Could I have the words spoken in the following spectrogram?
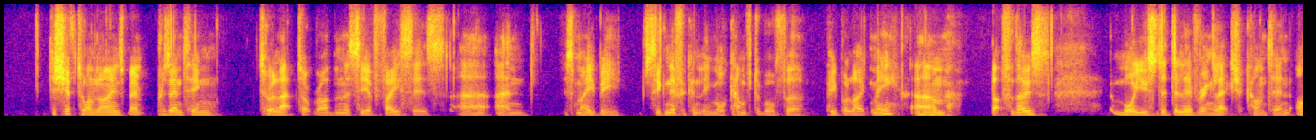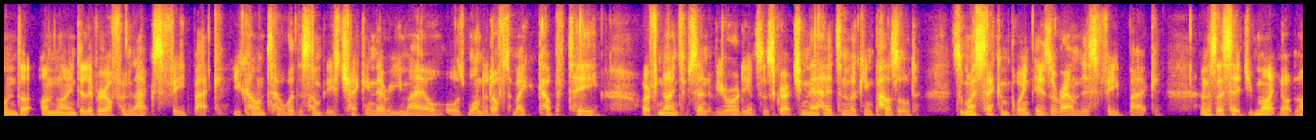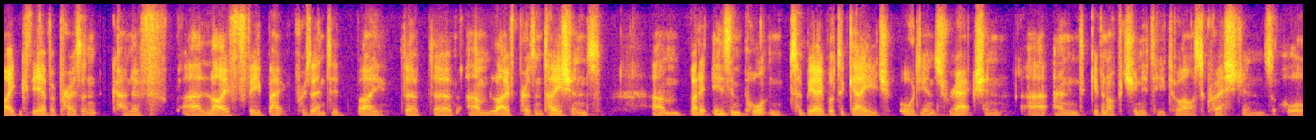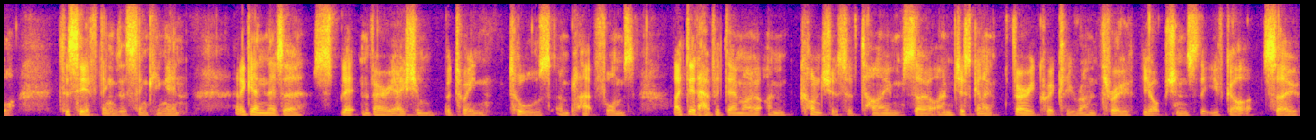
the shift to online is meant presenting to a laptop rather than a sea of faces, uh, and this may be significantly more comfortable for people like me. Um, but for those more used to delivering lecture content, on online delivery often lacks feedback. You can't tell whether somebody's checking their email or has wandered off to make a cup of tea, or if 90% of your audience are scratching their heads and looking puzzled. So my second point is around this feedback. And as I said, you might not like the ever-present kind of uh, live feedback presented by the, the um, live presentations. Um, but it is important to be able to gauge audience reaction uh, and give an opportunity to ask questions or to see if things are sinking in. And again, there's a split and variation between tools and platforms. I did have a demo. I'm conscious of time, so I'm just going to very quickly run through the options that you've got. So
